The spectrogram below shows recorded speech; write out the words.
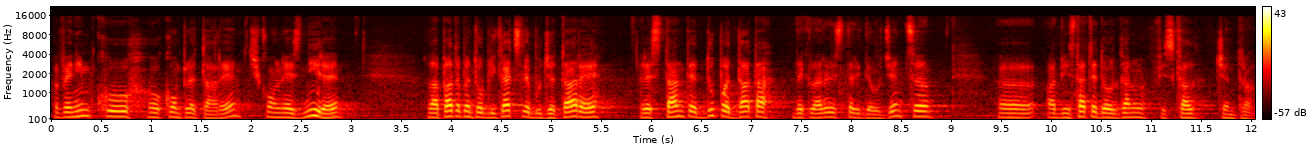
venim cu o completare și cu o înleznire la plată pentru obligațiile bugetare restante după data declarării stării de urgență uh, administrate de organul fiscal central.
